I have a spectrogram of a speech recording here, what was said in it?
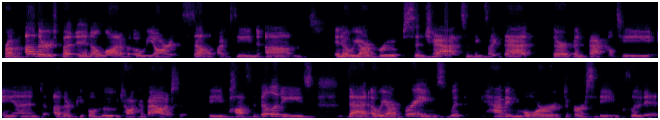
from others, but in a lot of OER itself. I've seen um, in OER groups and chats and things like that, there have been faculty and other people who talk about the possibilities that OER brings with having more diversity included.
